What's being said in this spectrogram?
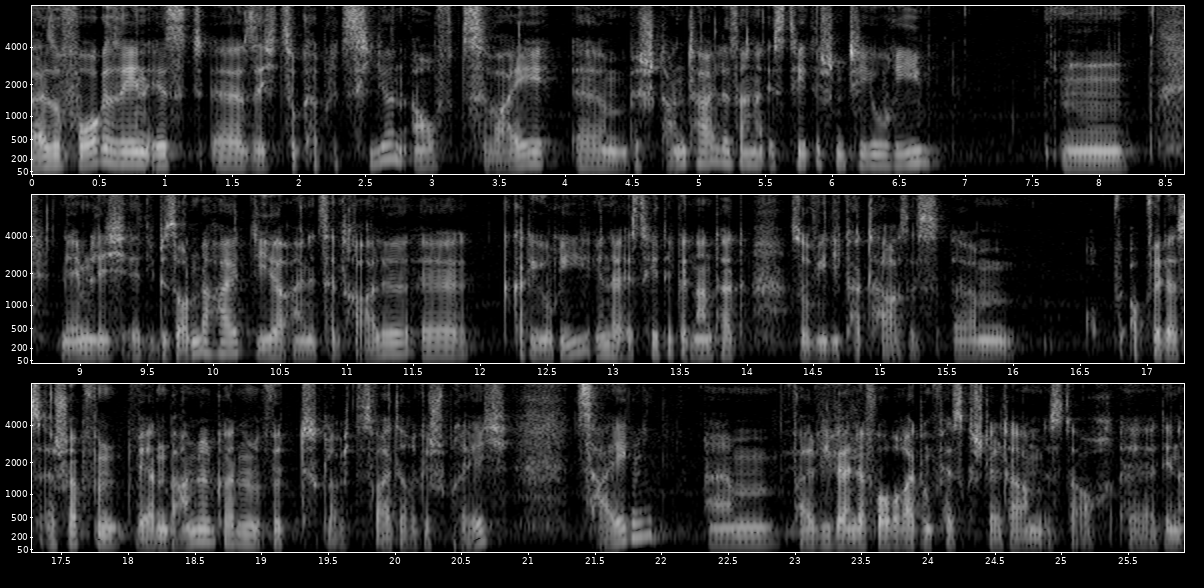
Also vorgesehen ist, äh, sich zu kaprizieren auf zwei ähm, Bestandteile seiner ästhetischen Theorie, mm, nämlich äh, die Besonderheit, die er eine zentrale äh, Kategorie in der Ästhetik genannt hat, sowie die Katharsis. Ähm, ob, wir das erschöpfend werden behandeln können, wird, glaube ich, das weitere Gespräch zeigen. Ähm, weil, wie wir in der Vorbereitung festgestellt haben, es da auch den,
